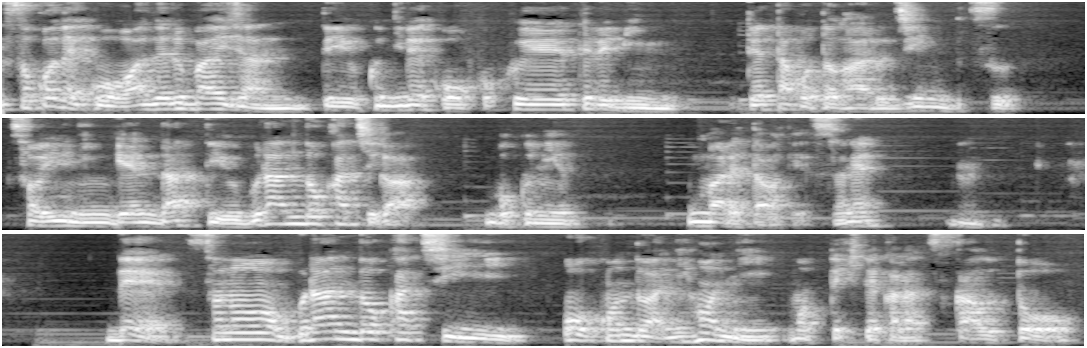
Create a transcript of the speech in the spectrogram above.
そこでこう、アゼルバイジャンっていう国でこう、国営テレビに出たことがある人物、そういう人間だっていうブランド価値が僕に生まれたわけですよね。うん。で、そのブランド価値を今度は日本に持ってきてから使うと、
